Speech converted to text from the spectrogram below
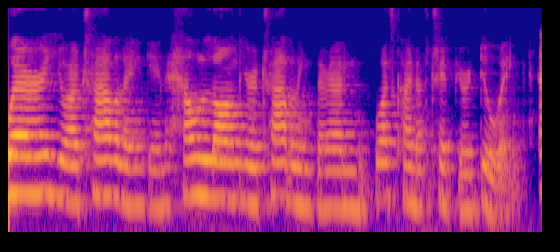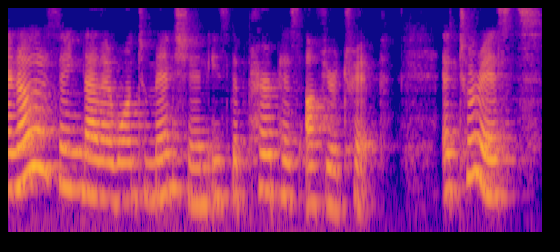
where you are traveling and how long you're traveling there and what kind of trip you're doing. Another thing that I want to mention is the purpose of your trip. A tourist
